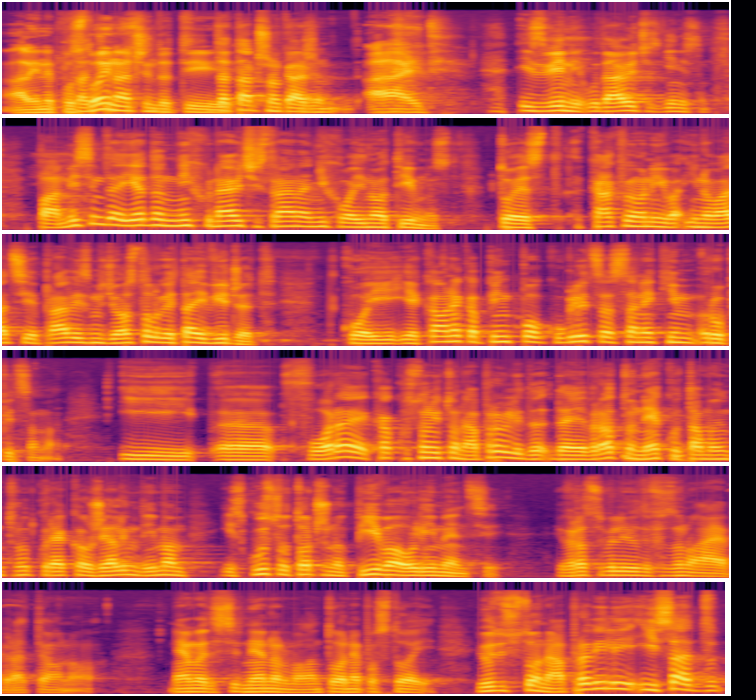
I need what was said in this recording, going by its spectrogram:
ali ne postoji način da ti... Da tačno kažem. Ajde. Izvini, udavit ću s Guinnessom. Pa mislim da je jedna od njihovih najvećih strana njihova inovativnost. To jest, kakve oni inovacije pravi, između ostalog je taj widget, koji je kao neka ping-pong kuglica sa nekim rupicama. I e, fora je kako su oni to napravili, da, da je vratno neko tamo u jednom trenutku rekao želim da imam iskustvo točenog piva u limenci. I vratno su bili ljudi u fazonu, aje brate, ono, nemoj da si nenormalan, to ne postoji. Ljudi su to napravili i sad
